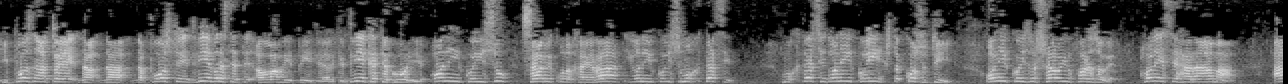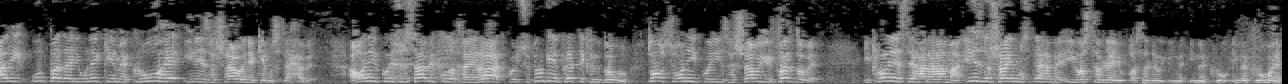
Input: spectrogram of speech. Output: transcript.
i poznato je da, da, da postoje dvije vrste Allahove prijatelja dakle dvije kategorije. Oni koji su sabikul hajrat i oni koji su muhtasid. Muhtasid oni koji šta ko su ti? Oni koji izvršavaju farzove klone se harama ali upadaju u neke mekruhe i ne izvršavaju neke mustahabe. A oni koji su sabi kula hajrat, koji su druge pretekli u dobru, to su oni koji izvršavaju i fardove. i klonije se harama, izvršaju mu stehabe i ostavljaju, ostavljaju ime, ime, kru, ime kruhe.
